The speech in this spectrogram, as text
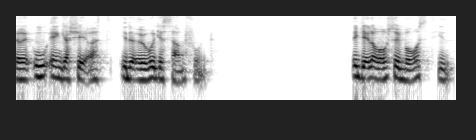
der er uengageret i det øvrige samfund. Det gælder også i vores tid,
